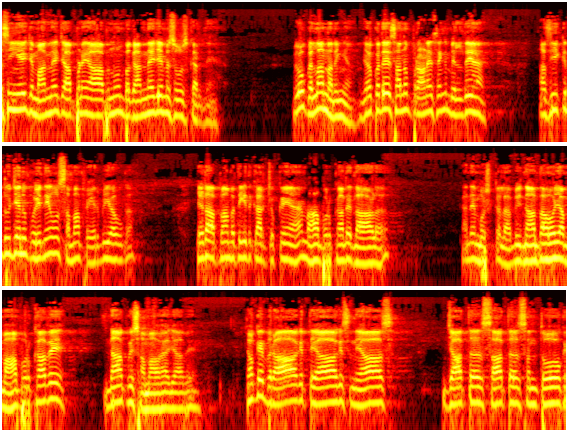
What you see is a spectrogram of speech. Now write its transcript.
ਅਸੀਂ ਇਹ ਜ਼ਮਾਨੇ 'ਚ ਆਪਣੇ ਆਪ ਨੂੰ ਬਗਾਨੇ ਜੇ ਮਹਿਸੂਸ ਕਰਦੇ ਹਾਂ। ਵੀ ਉਹ ਗੱਲਾਂ ਨਾ ਰਹੀਆਂ। ਜਾਂ ਕਦੇ ਸਾਨੂੰ ਪੁਰਾਣੇ ਸਿੰਘ ਮਿਲਦੇ ਆ, ਅਸੀਂ ਇੱਕ ਦੂਜੇ ਨੂੰ ਪੁੱਛਦੇ ਹਾਂ, ਉਹ ਸਮਾਂ ਫੇਰ ਵੀ ਆਊਗਾ। ਜਿਹੜਾ ਆਪਾਂ ਬਤੀਤ ਕਰ ਚੁੱਕੇ ਆ ਮਹਾਪੁਰਖਾਂ ਦੇ ਨਾਲ, ਕਹਿੰਦੇ ਮੁਸ਼ਕਲ ਆ ਵੀ ਨਾ ਤਾਂ ਉਹ ਜਾਂ ਮਹਾਪੁਰਖ ਆਵੇ, ਨਾ ਕੋਈ ਸਮਾਂ ਹੋਇਆ ਜਾਵੇ। ਕਿਉਂਕਿ ਵਿਰਾਗ, ਤਿਆਗ, ਸੰਨਿਆਸ, ਜਤ, ਸਤ, ਸੰਤੋਖ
